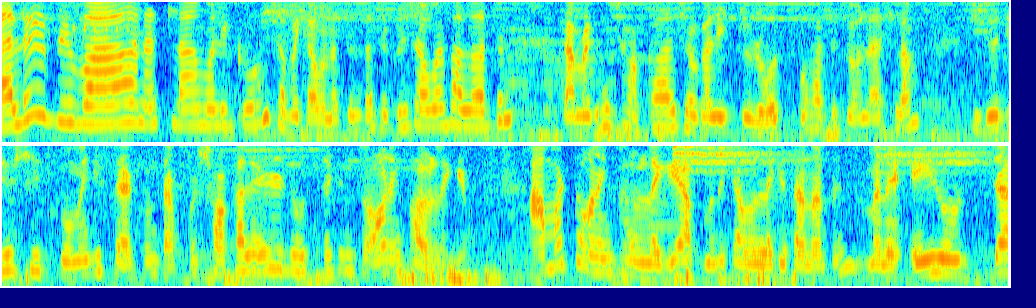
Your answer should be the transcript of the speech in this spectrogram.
হ্যালো এভরিওয়ান, আসসালামু আলাইকুম। সবাই কেমন আছেন? তো আশা করি সবাই ভালো আছেন। তো আমরা কিন্তু সকাল সকালে একটু রোদ পোহাতে চলে আসলাম। যদিও শীত কমে গেছে এখন, তারপর সকালের রোদটা কিন্তু অনেক ভালো লাগে। আমার তো অনেক ভালো লাগে। আপনাদের কেমন লাগে জানাবেন? মানে এই রোদটা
